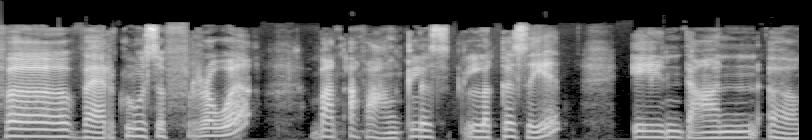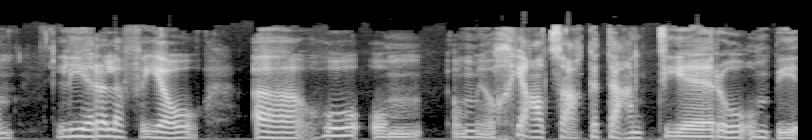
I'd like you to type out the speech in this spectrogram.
vir werklose vroue wat afhanklik is het en dan ehm um, leer hulle vir jou uh hoe om om jou geld sake te hanteer hoe om be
